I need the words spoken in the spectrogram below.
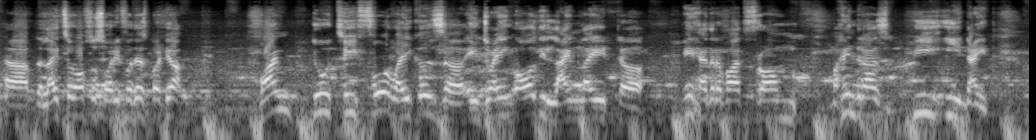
Uh, the lights are also sorry for this, but yeah, one, two, three, four vehicles uh, enjoying all the limelight uh, in Hyderabad from Mahindra's BE9.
